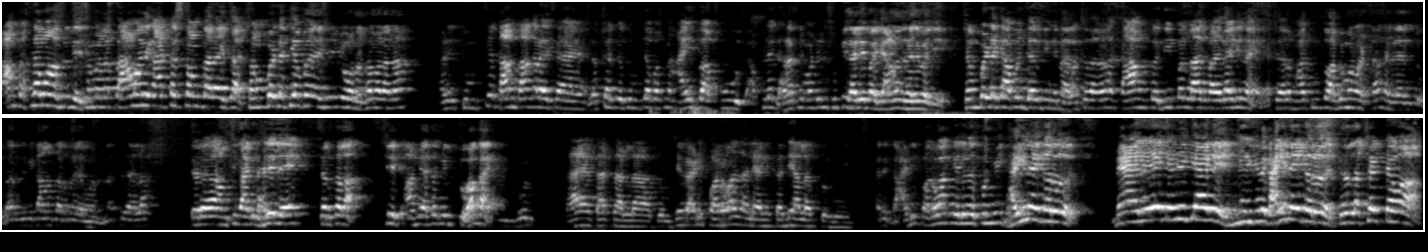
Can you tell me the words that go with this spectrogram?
काम कसला पण असू दे. समजा काम आले आठ तास काम करायचा. शंभर टक्के आपण यशस्वी होणार समजा ना. आणि तुमचं काम का करायचं आहे? लक्षात घ्या तुमच्यापासून आई बापूस. आपल्या घरातली मंडळी सुखी झाली पाहिजे आनंद झाली पाहिजे. शंभर टक्के आपण जल जिंकणार. लक्षात आलं ना काम कधी पण लाज बाळगायची नाही. लक्षात आलं? मला तुमचा अभिमान वाटला सगळ्यांचं. कारण तुम्ही काम करताय म्हणून. लक्षात आला तर आमची गाडी झालेली आहे. तर चला. शेट आम्ही आता निघतो. हा काय? बोल. काय का चालला? तुमची गाडी परवा झाली आणि कधी आलात तुम्ही? अरे गाडी परवा केलं पण मी घाई नाही करत. मॅरेज आणि गॅरेज मी इकडे घाई नाही करत. तर लक्षात ठेवा.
